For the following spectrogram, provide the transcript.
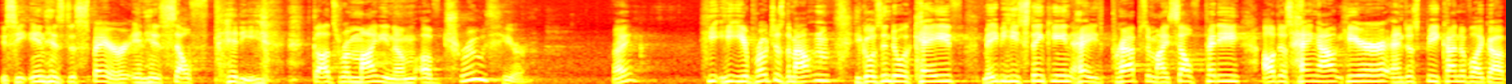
You see, in his despair, in his self pity, God's reminding him of truth here, right? He, he, approaches the mountain, he goes into a cave. Maybe he's thinking, hey, perhaps in my self pity, I'll just hang out here and just be kind of like a,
